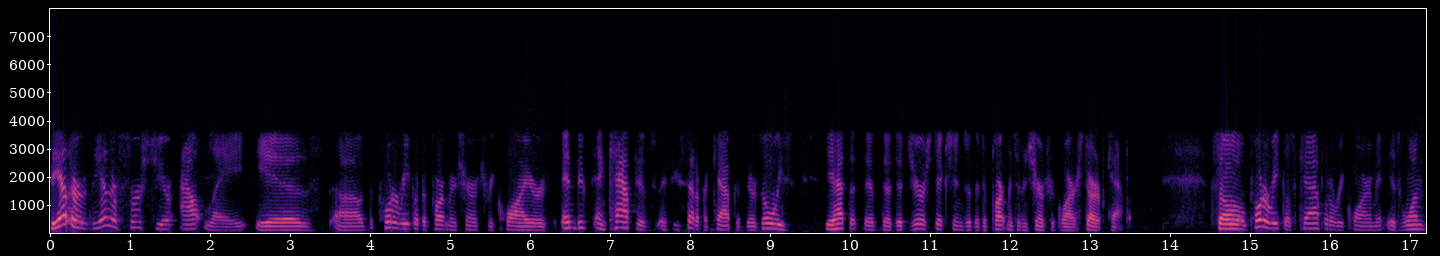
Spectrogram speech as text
The other the other first year outlay is uh, the Puerto Rico Department of Insurance requires and and captives. If you set up a captive, there's always you have to the, the, the jurisdictions or the departments of insurance require startup capital. So Puerto Rico's capital requirement is one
